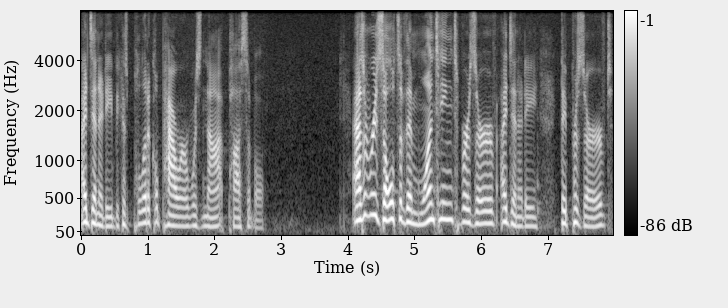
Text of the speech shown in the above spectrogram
identity because political power was not possible. As a result of them wanting to preserve identity, they preserved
